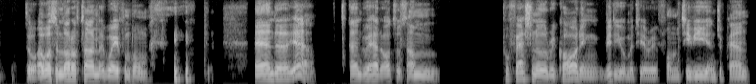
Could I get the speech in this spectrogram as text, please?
so I was a lot of time away from home. and uh, yeah, and we had also some professional recording video material from TV in Japan,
